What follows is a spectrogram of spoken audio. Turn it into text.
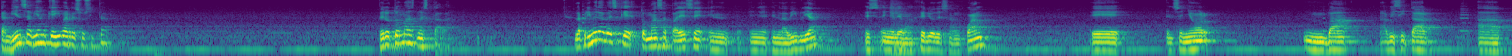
también sabían que iba a resucitar. Pero Tomás no estaba. La primera vez que Tomás aparece en, la Biblia es en el Evangelio de San Juan. Eh, el Señor va a visitar a,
